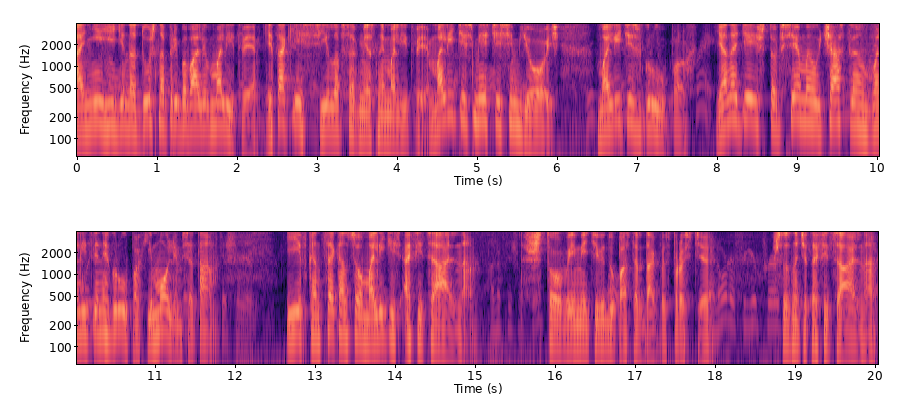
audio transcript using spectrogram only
они единодушно пребывали в молитве. И так есть сила в совместной молитве. Молитесь вместе с семьей, молитесь в группах. Я надеюсь, что все мы участвуем в молитвенных группах и молимся там. И в конце концов молитесь официально. Что вы имеете в виду, пастор Дак, вы спросите? Что значит официально?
